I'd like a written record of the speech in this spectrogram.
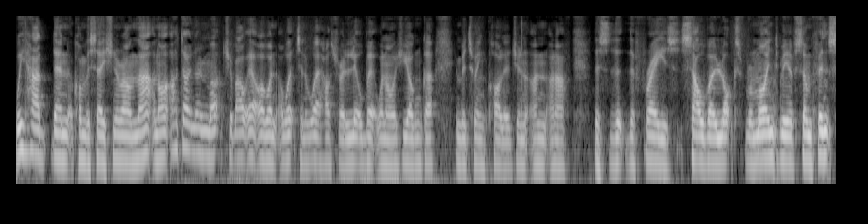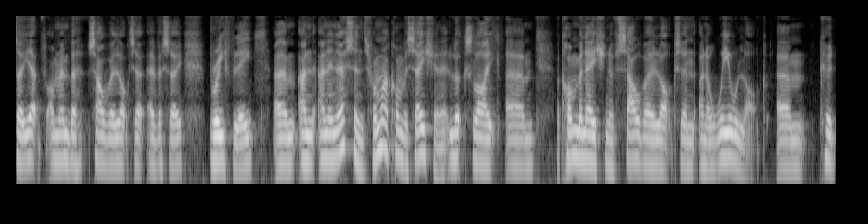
we had then a conversation around that, and I, I don't know much about it. I went I worked in a warehouse for a little bit when I was younger, in between college, and and, and I, this the the phrase salvo locks remind me of something. So yep, I remember salvo locks ever so briefly, um, and and in essence, from our conversation, it looks like um, a combination of salvo locks and, and a wheel lock um, could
